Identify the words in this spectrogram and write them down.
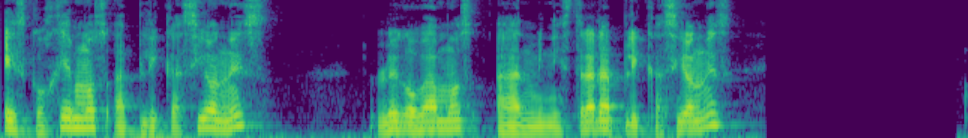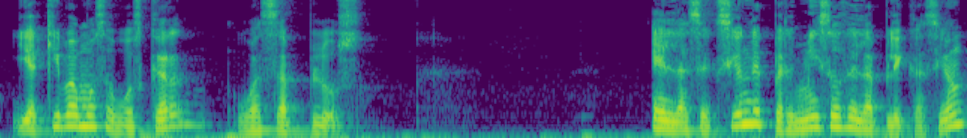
escogemos aplicaciones, luego vamos a administrar aplicaciones y aquí vamos a buscar WhatsApp Plus. En la sección de permisos de la aplicación,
